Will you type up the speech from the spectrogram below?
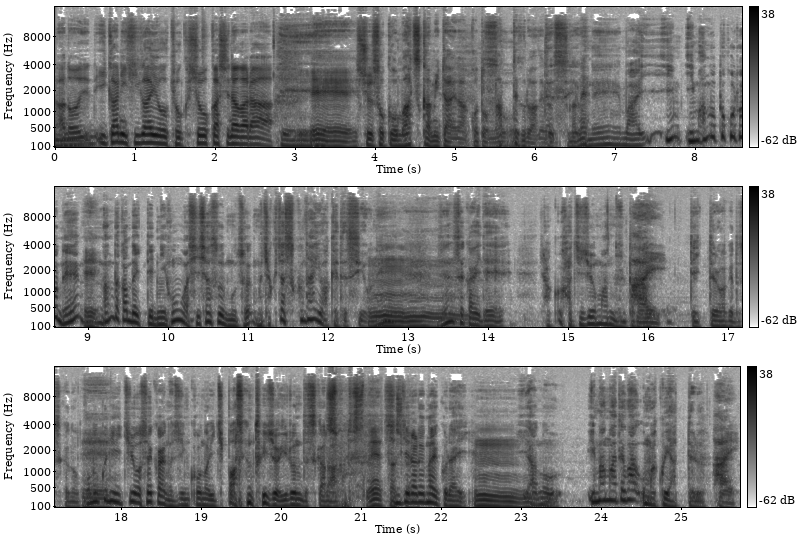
あのいかに被害を極小化しながら、えー、えー、収束を待つかみたいなことになってくるわけですかね。ねまあ、今のところね、えー、なんだかんだ言って日本は死者数むちゃくちゃ少ないわけですよね。全世界で180万人とか。はい。って言ってるわけですけど、この国、一応世界の人口の1%以上いるんですから、そうですね、信じられないくらい、あの今まではうまくやってるはい、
